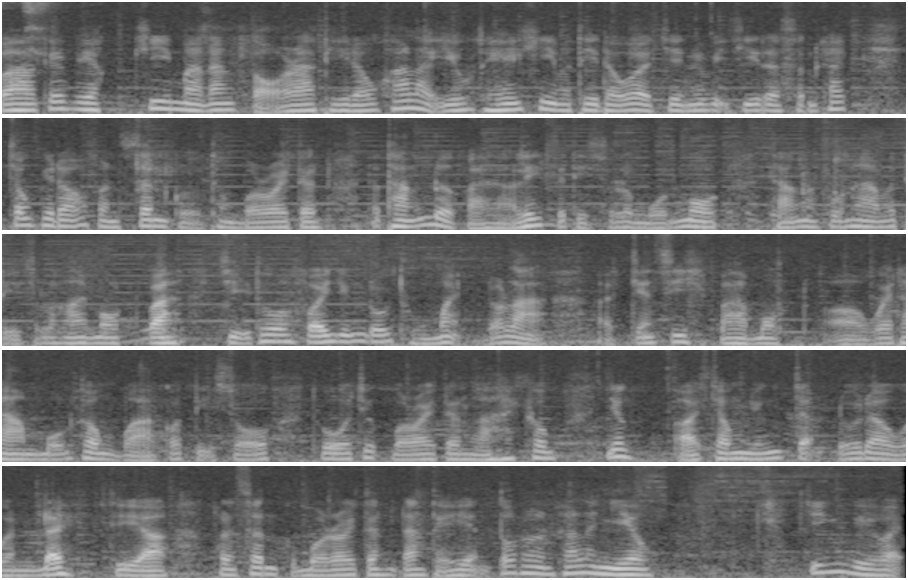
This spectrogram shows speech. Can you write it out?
và cái việc khi mà đang tỏ ra thi đấu khá là yếu thế khi mà thi đấu ở trên cái vị trí là sân khách. Trong khi đó phần sân của thằng Brighton đã thắng được phải là Leeds với tỷ số là 4-1 thắng là Fulham với tỷ số là 2-1 và chỉ thua với những đối thủ mạnh đó là ờ, Chelsea 3-1 ờ, West Ham 4-0 và có tỷ số thua trước Brighton là 2-0 nhưng ở trong những trận đối đầu gần đây thì uh, phần sân của Brighton đang thể hiện tốt hơn khá là nhiều. Chính vì vậy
